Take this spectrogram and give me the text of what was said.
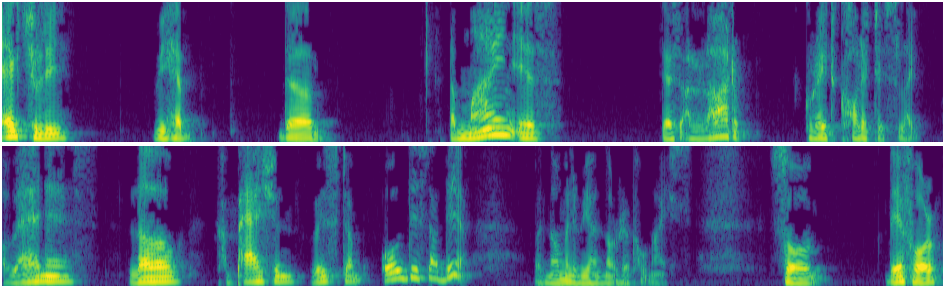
actually we have the the mind is there's a lot of great qualities like awareness, love, compassion, wisdom, all these are there. But normally we are not recognized. So therefore,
